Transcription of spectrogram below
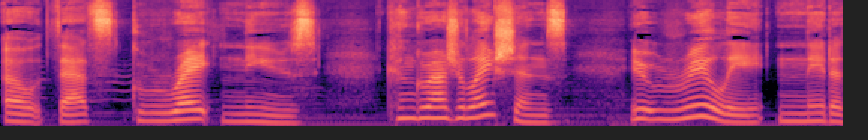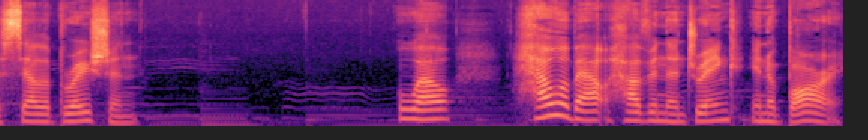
Oh, that's great news. Congratulations. You really need a celebration. Well, how about having a drink in a bar?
